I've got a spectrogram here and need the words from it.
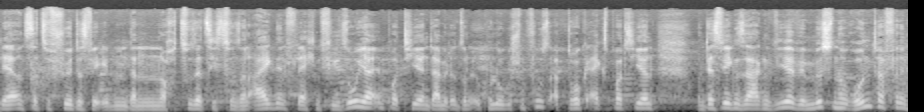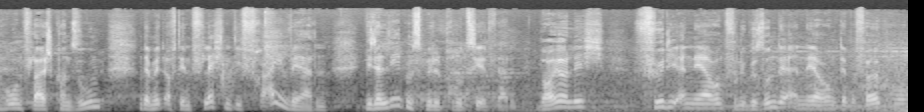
der uns dazu führt, dass wir eben dann noch zusätzlich zu unseren eigenen Flächen viel Soja importieren, damit unseren ökologischen Fußabdruck exportieren. Und deswegen sagen wir, wir müssen runter von den hohen Fleischkonsum, damit auf den Flächen, die frei werden, wieder Lebensmittel produziert werden. Bäuerlich, für die Ernährung, für eine gesunde Ernährung der Bevölkerung.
